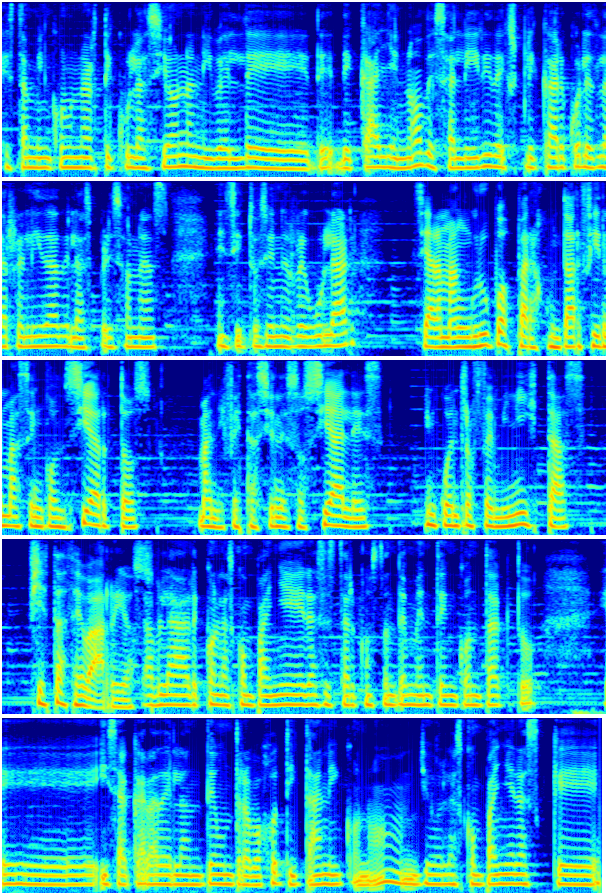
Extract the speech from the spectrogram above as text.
es también con una articulación a nivel de, de, calle, ¿no? De salir y de explicar cuál es la realidad de las personas en situación irregular. Se arman grupos para juntar firmas en conciertos, manifestaciones sociales, encuentros feministas, fiestas de barrios. Hablar con las compañeras, estar constantemente en contacto eh, y sacar adelante un trabajo titánico, ¿no? Yo, las compañeras que,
